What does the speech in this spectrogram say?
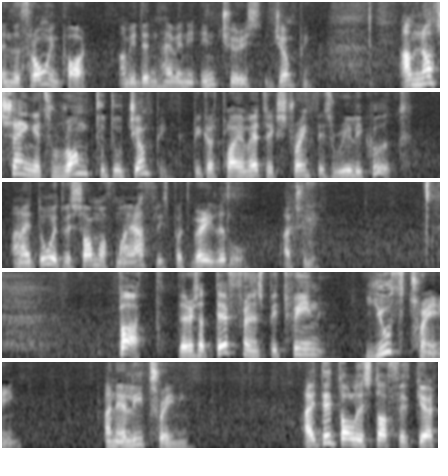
in the throwing part, and we didn't have any injuries jumping. I'm not saying it's wrong to do jumping, because plyometric strength is really good. And I do it with some of my athletes, but very little, actually. But there is a difference between youth training and elite training. I did all this stuff with Gert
